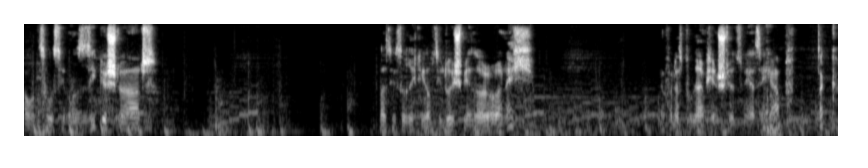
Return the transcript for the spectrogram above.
Und zu ist die Musik gestört. Weiß nicht so richtig, ob sie durchspielen soll oder nicht. Ich hoffe, das Programmchen stürzt mir jetzt nicht ab. Zack.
